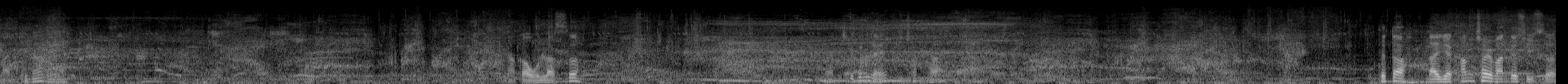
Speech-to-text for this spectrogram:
많긴 하네. 아까 올랐어? 그냥 찍을래? 귀찮다. 됐다. 나 이제 강철 만들 수 있어.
